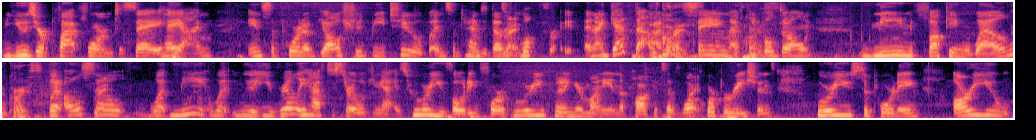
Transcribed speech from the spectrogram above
use your platform to say, "Hey, I'm in support of y'all should be too," but and sometimes it doesn't Right. look right. And I get that. Of I'm not saying that people don't mean fucking well of course but also what me what you really have to start looking at is who are you voting for? Who are you putting your money in the pockets of? What Right. corporations? Who are you supporting? Are you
